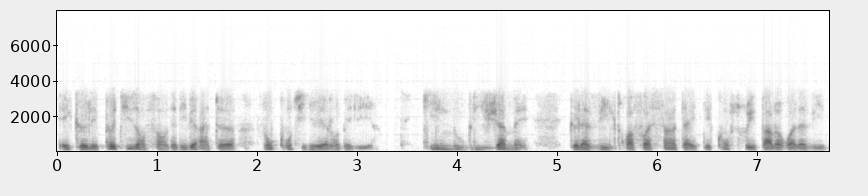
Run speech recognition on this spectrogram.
et que les petits-enfants des libérateurs vont continuer à l'embellir. Qu'ils n'oublient jamais que la ville trois fois sainte a été construite par le roi David,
